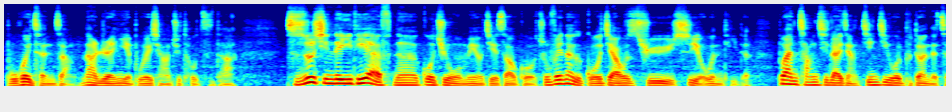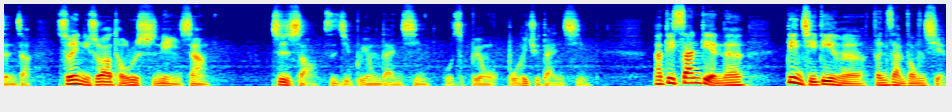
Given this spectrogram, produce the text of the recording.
不会成长，那人也不会想要去投资它。指数型的 ETF 呢，过去我没有介绍过，除非那个国家或是区域是有问题的，不然长期来讲经济会不断的增长。所以你说要投入十年以上，至少自己不用担心，或是不用不会去担心。那第三点呢，定期定额分散风险。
